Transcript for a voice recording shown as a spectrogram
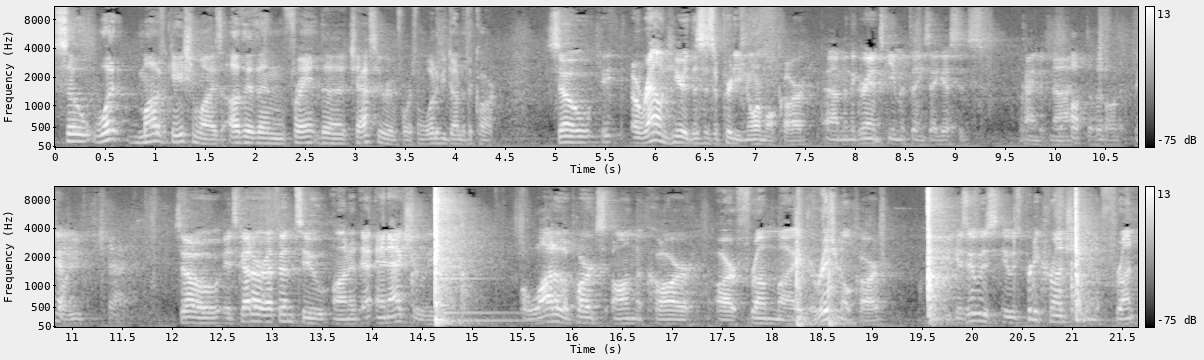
so, what modification-wise, other than frame, the chassis reinforcement, what have you done to the car? So it, around here, this is a pretty normal car. Um, in the grand scheme of things, I guess it's kind of not. Pop the hood on it. Yeah. while you chat. So it's got our FM2 on it, and actually, a lot of the parts on the car are from my original car because it was it was pretty crunched in the front,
